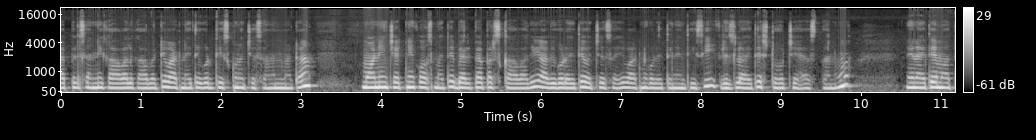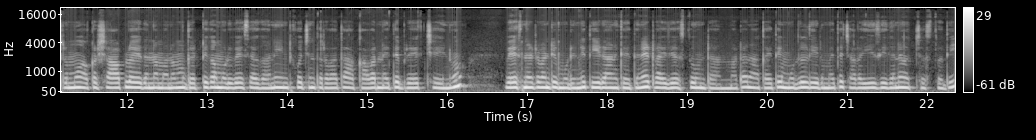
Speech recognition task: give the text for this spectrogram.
యాపిల్స్ అన్నీ కావాలి కాబట్టి వాటిని అయితే కూడా తీసుకుని వచ్చేసామన్నమాట. మార్నింగ్ చట్నీ కోసం అయితే బెల్ పేపర్స్ కావాలి. అవి కూడా అయితే వచ్చేసాయి. వాటిని కూడా అయితే నేను తీసి ఫ్రిడ్జ్లో అయితే స్టోర్ చేసేస్తాను. నేనైతే మాత్రము అక్కడ షాప్లో ఏదన్నా మనం గట్టిగా ముడి వేసా కానీ ఇంటికి వచ్చిన తర్వాత ఆ కవర్ని అయితే బ్రేక్ చేయను. వేసినటువంటి ముడిని తీయడానికైతేనే ట్రై చేస్తూ ఉంటాను అనమాట నాకైతే ముడులు తీయడం అయితే చాలా ఈజీగానే వచ్చేస్తుంది.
